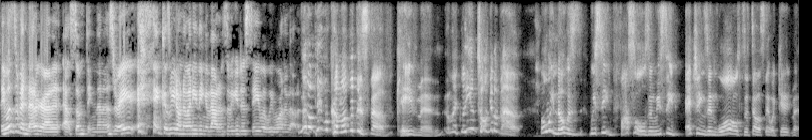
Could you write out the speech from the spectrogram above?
they must have been better at it at something than us, right? Because we don't know anything about them, so we can just say what we want about them. Do people come up with this stuff? Cavemen. I'm like, what are you talking about? All we know is we see fossils and we see etchings in walls to tell us they were cavemen.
